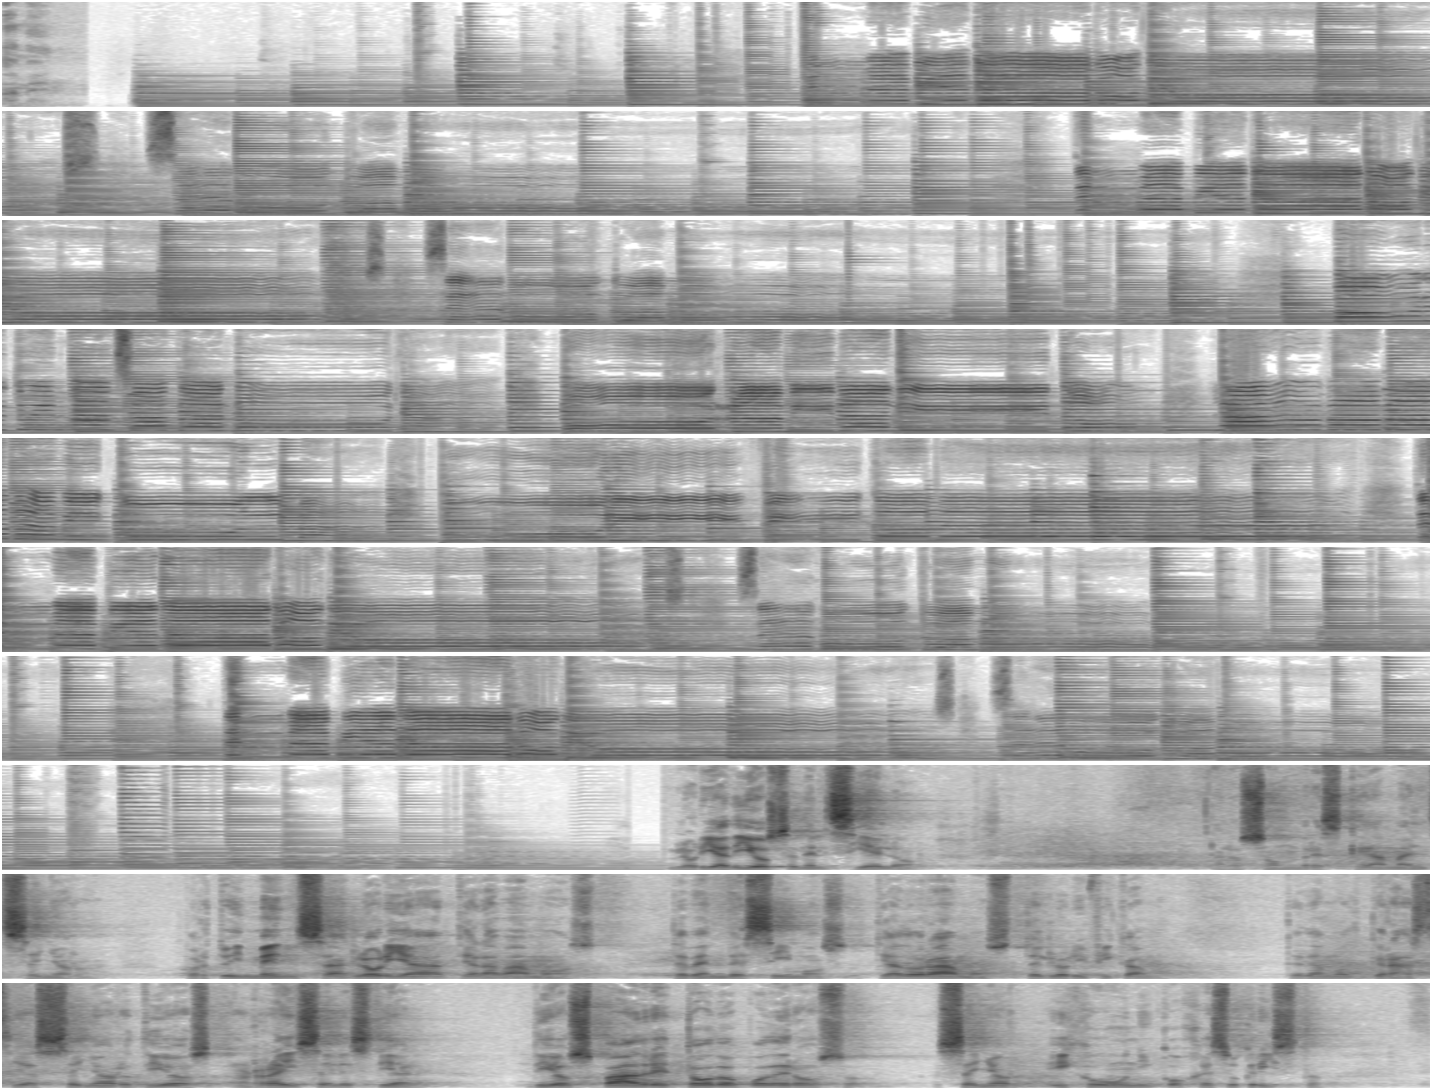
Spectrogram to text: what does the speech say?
Amén. A Dios en el cielo, a los hombres que ama el Señor. Por tu inmensa gloria te alabamos, te bendecimos, te adoramos, te glorificamos. Te damos gracias, Señor Dios, Rey Celestial, Dios Padre Todopoderoso, Señor Hijo único Jesucristo,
